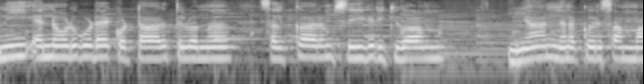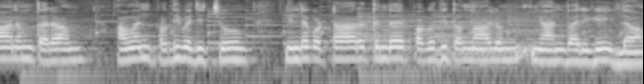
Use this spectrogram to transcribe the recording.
നീ എന്നോടുകൂടെ കൊട്ടാരത്തിൽ വന്ന് സൽക്കാരം സ്വീകരിക്കുക. ഞാൻ നിനക്കൊരു സമ്മാനം തരാം. അവൻ പ്രതിവചിച്ചു നിന്റെ കൊട്ടാരത്തിന്റെ പകുതി തന്നാലും ഞാൻ വരികയില്ല.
